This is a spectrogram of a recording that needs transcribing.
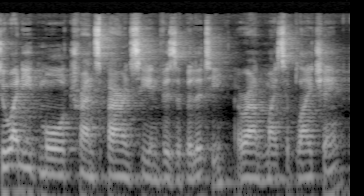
Do I need more transparency and visibility around my supply chain?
